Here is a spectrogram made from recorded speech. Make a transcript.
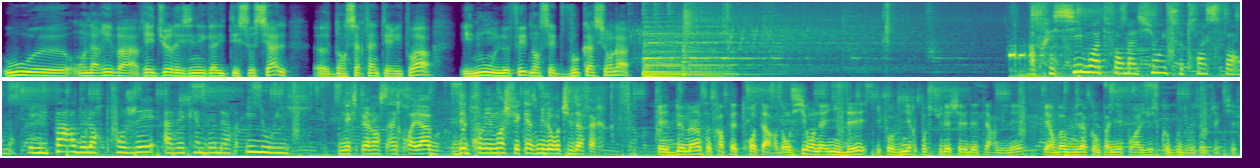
où euh, on arrive à réduire les inégalités sociales euh, dans certains territoires. Et nous, on le fait dans cette vocation-là. Après six mois de formation, ils se transforment et ils parlent de leur projet avec un bonheur inouï. Une expérience incroyable. Dès le premier mois, je fais 15 000 euros de chiffre d'affaires. Et demain, ça sera peut-être trop tard. Donc si on a une idée, il faut venir postuler chez les déterminés et on va vous accompagner pour aller jusqu'au bout de vos objectifs.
